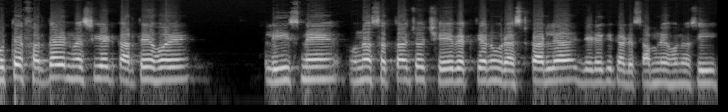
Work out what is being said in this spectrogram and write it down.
ਉੱਥੇ ਫਰਦਰ ਇਨਵੈਸਟੀਗੇਟ ਕਰਦੇ ਹੋਏ ਪੁਲਿਸ ਨੇ ਉਹਨਾਂ ਸੱਤਾਂ ਚੋਂ 6 ਵਿਅਕਤੀਆਂ ਨੂੰ ਅਰੈਸਟ ਕਰ ਲਿਆ, ਜਿਹੜੇ ਕਿ ਤੁਹਾਡੇ ਸਾਹਮਣੇ ਹੁਣ ਅਸੀਂ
